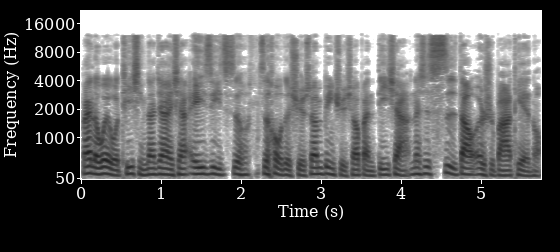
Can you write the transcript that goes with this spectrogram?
那 by the way，我提醒大家一下，AZ 之之后的血栓病血小板低下，那是四到二十八天哦。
